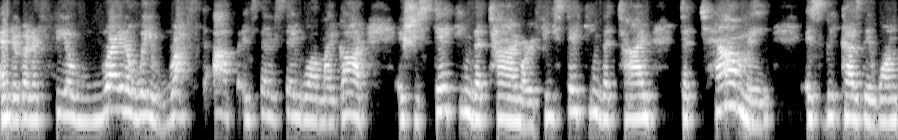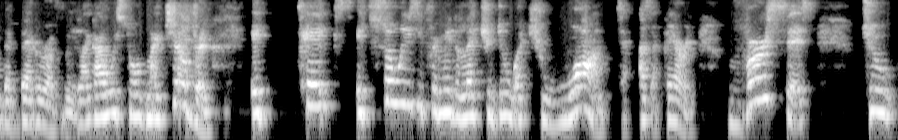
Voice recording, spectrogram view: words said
and you're going to feel right away roughed up instead of saying, Well, my God, if she's taking the time or if he's taking the time to tell me, it's because they want the better of me. Like I always told my children, it takes, it's so easy for me to let you do what you want as a parent versus to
